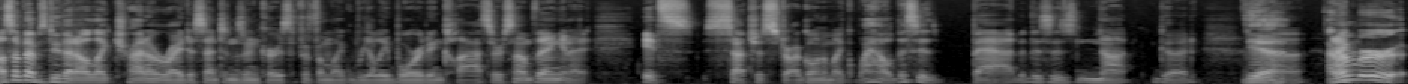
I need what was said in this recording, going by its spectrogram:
I'll sometimes do that. I'll like try to write a sentence in cursive if I'm like really bored in class or something, and I, it's such a struggle. And I'm like, wow, this is bad. This is not good. Yeah. Uh, I remember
